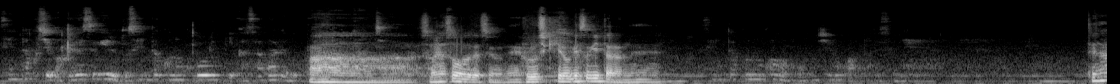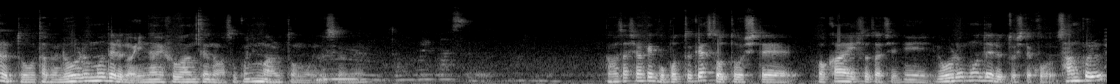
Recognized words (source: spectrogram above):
選択肢が増えすぎると選択のクオリティが下がるああ、そりゃそうですよね。風呂敷広げすぎたらね。の選択の科学面白かったですね。ってなると、多分ロールモデルのいない不安っていうのはそこにもあると思うんですよね。うん。私は結構、ポッドキャストを通して、若い人たちに、ロールモデルとして、こう、サンプルうん。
